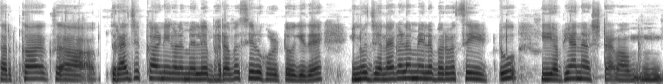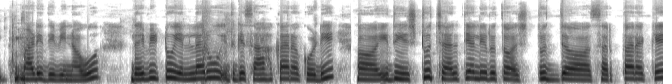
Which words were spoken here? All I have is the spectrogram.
ಸರ್ಕಾರ ರಾಜಕಾರಣಿಗಳ ಮೇಲೆ ಭರವಸೆ ಹೊರಟೋಗಿದೆ. ಇನ್ನು ಜನಗಳ ಮೇಲೆ ಭರವಸೆ ಇಟ್ಟು ಈ ಅಭಿಯಾನ ಅಷ್ಟ ಮಾಡಿದ್ದೀವಿ ನಾವು. ದಯವಿಟ್ಟು ಎಲ್ಲರೂ ಇದಕ್ಕೆ ಸಹಕಾರ ಕೊಡಿ. ಇದು ಎಷ್ಟು ಚಾಲ್ತಿಯಲ್ಲಿರುತ್ತೋ ಅಷ್ಟು ಸರ್ಕಾರಕ್ಕೆ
